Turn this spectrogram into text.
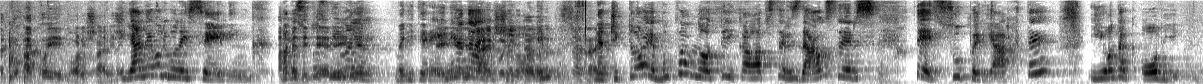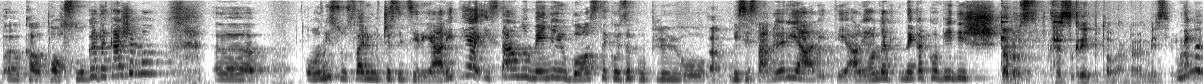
A, ko, a koji voliš najviše? Ja ne volim onaj sailing. A to Mediterranean? snimali... Mediterranean najviše najbolji, da, da, volim. da, da je najbolji. Znači, to je bukvalno ti kao upstairs, downstairs, te super jahte i onda ovi, e, kao posluga da kažemo, e, oni su u stvari učesnici realitija i stalno menjaju goste koji zakupljuju, Da. mislim, stvarno je reality, ali onda nekako vidiš Dobro, skriptovano je, mislim. Nema ali-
